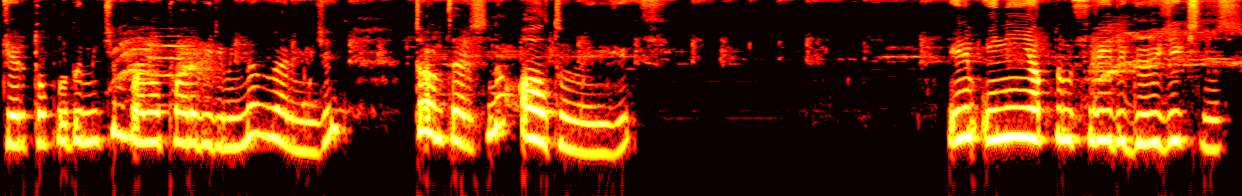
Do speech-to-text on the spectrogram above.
kere topladığım için bana para biriminden vermeyecek. Tam tersine altın verecek. Benim en iyi yaptığım süreyi de göreceksiniz.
